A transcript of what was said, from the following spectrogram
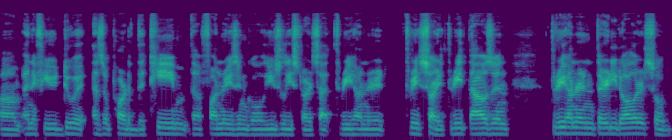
Um, and if you do it as a part of the team, the fundraising goal usually starts at 300, three, sorry, 3,330 dollars. So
